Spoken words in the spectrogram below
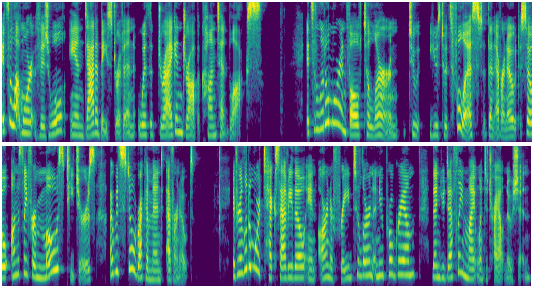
It's a lot more visual and database driven with drag and drop content blocks. It's a little more involved to learn to use to its fullest than Evernote, so honestly, for most teachers, I would still recommend Evernote. If you're a little more tech savvy though and aren't afraid to learn a new program, then you definitely might want to try out Notion.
